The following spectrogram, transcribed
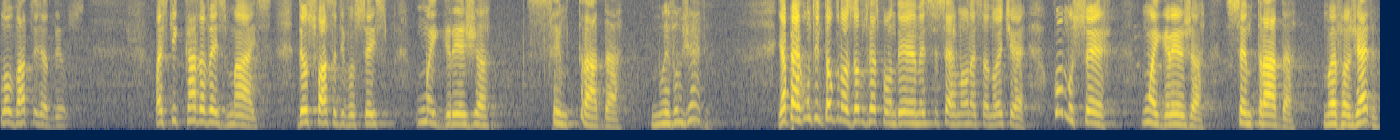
Louvado seja Deus mas que cada vez mais Deus faça de vocês uma igreja centrada no Evangelho. E a pergunta então que nós vamos responder nesse sermão nessa noite é: como ser uma igreja centrada no Evangelho?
